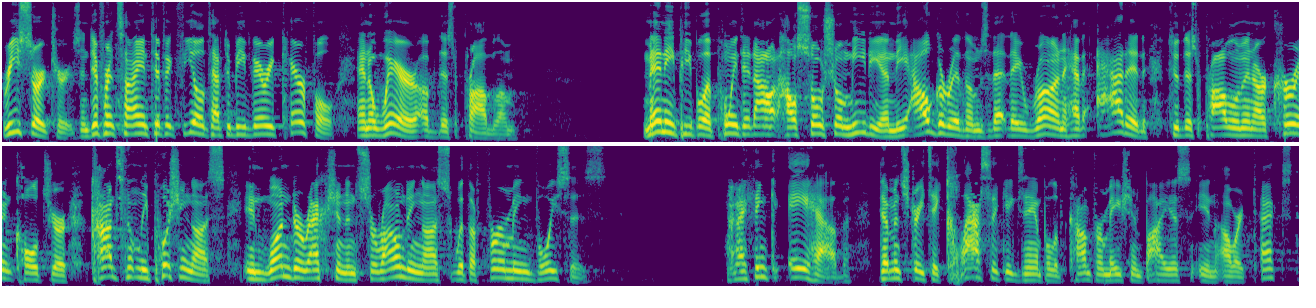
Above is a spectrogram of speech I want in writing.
Researchers in different scientific fields have to be very careful and aware of this problem. Many people have pointed out how social media and the algorithms that they run have added to this problem in our current culture, constantly pushing us in one direction and surrounding us with affirming voices. And I think Ahab demonstrates a classic example of confirmation bias in our text,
